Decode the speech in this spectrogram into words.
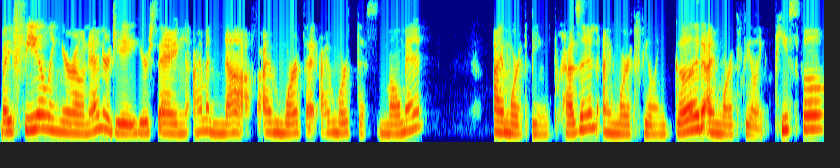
by feeling your own energy, you're saying, I'm enough. I'm worth it. I'm worth this moment. I'm worth being present. I'm worth feeling good. I'm worth feeling peaceful.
